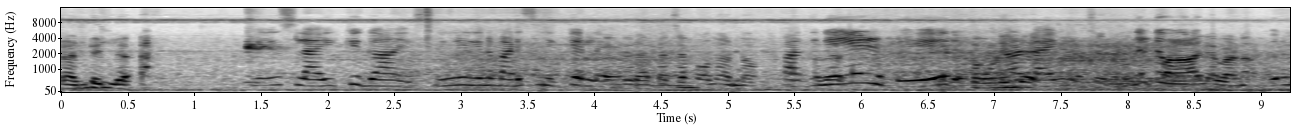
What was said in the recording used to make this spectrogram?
കണ്ടില്ല. പ്ലീസ് ലൈക്ക് ഗായ്സ് നിങ്ങൾ ഇങ്ങനെ മടിച്ച് നിൽക്കല്ലേ പതിനേഴ് പേര്. എന്നിട്ട് ഒരു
